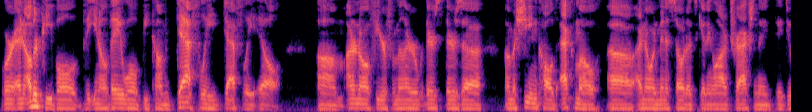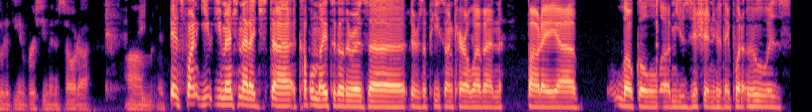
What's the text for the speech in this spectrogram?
Where and other people, that you know, they will become deathly, deathly ill. Um, I don't know if you're familiar. There's there's a a machine called ECMO. Uh, I know in Minnesota it's getting a lot of traction. They they do it at the University of Minnesota. Um, it's funny you, you mentioned that. I just uh, a couple nights ago there was a there was a piece on KARE 11 about a uh, local uh, musician who they put who was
